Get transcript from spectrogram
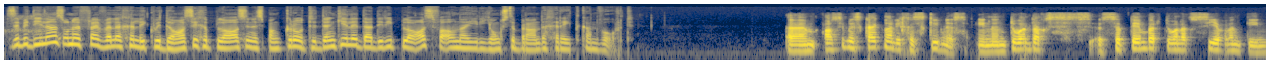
Zebedila is onder vrywillige likwidasie geplaas en is bankrot. Dink julle dat hierdie plaas veral na hierdie jongste brande gered kan word? Ehm um, as jy mens kyk na die geskiedenis en in 20 September 2017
